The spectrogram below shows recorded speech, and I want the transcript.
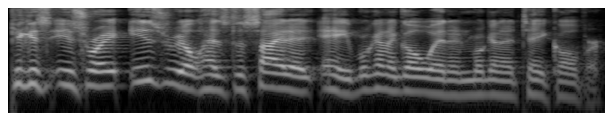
because Israel Israel has decided, hey, we're going to go in and we're going to take over.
